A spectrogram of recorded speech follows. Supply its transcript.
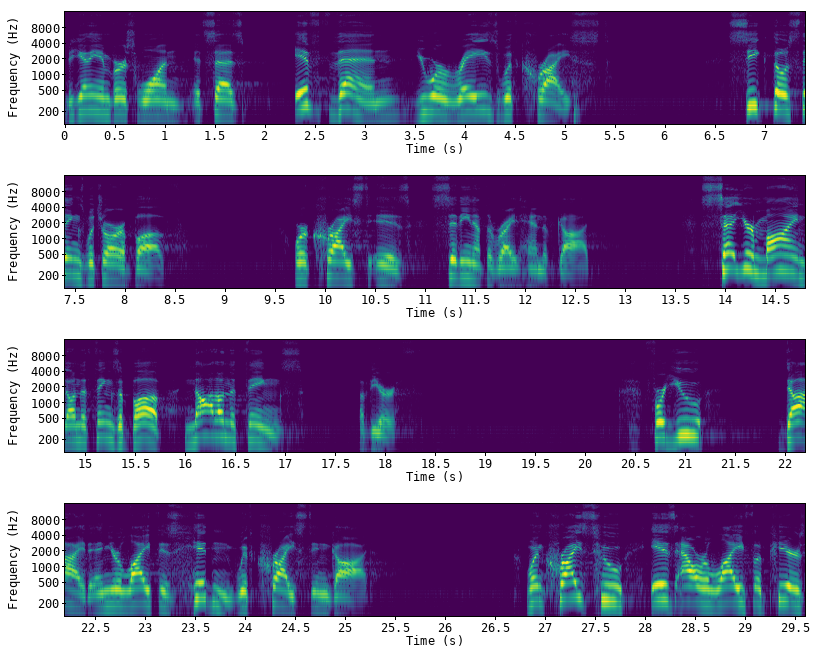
Beginning in verse 1, it says, If then you were raised with Christ, seek those things which are above, where Christ is, sitting at the right hand of God. Set your mind on the things above, not on the things of the earth. For you died, and your life is hidden with Christ in God. When Christ, who is our life, appears,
